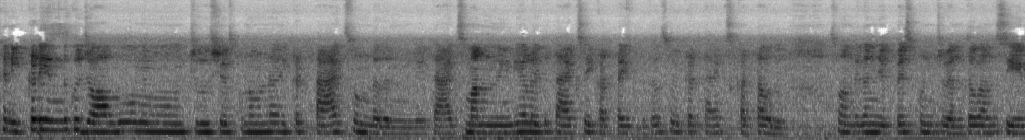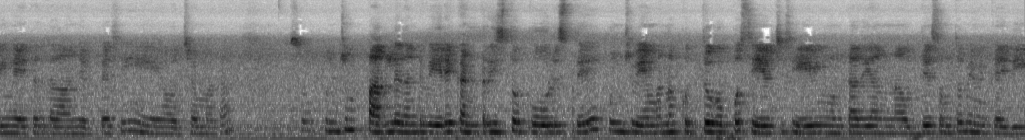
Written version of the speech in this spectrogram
కానీ ఇక్కడ ఎందుకు జాబ్ మేము చూస్ చేసుకున్నామంటే ఇక్కడ ట్యాక్స్ ఉండదండి. ట్యాక్స్ మన ఇండియాలో అయితే ట్యాక్స్ అయి కట్ అవుతుంది కదా సో ఇక్కడ ట్యాక్స్ కట్ అవ్వదు. సో అందుకని చెప్పేసి కొంచెం ఎంతో కొంత సేవింగ్ అవుతుంది కదా అని చెప్పేసి వచ్చామన్నమాట. సో కొంచెం పర్లేదు అంటే వేరే కంట్రీస్తో పోలిస్తే కొంచెం ఏమన్నా కొద్ది గొప్ప సేవ్ సేవింగ్ ఉంటుంది అన్న ఉద్దేశంతో మేము ఇంకా ఇది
